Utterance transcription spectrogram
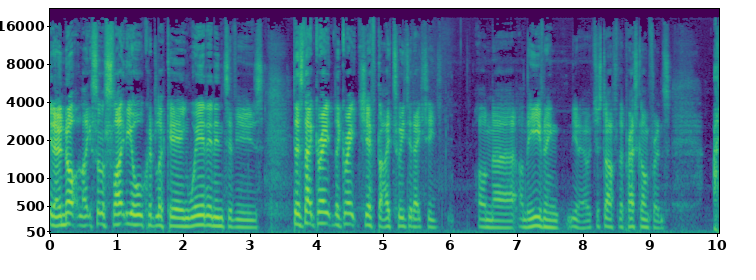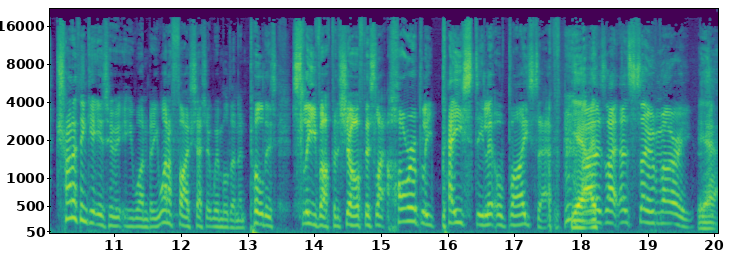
you know not like sort of slightly awkward looking, weird in interviews. There's that great the great shift that I tweeted actually on uh, on the evening, you know, just after the press conference. I'm trying to think it is who he won, but he won a five set at Wimbledon and pulled his sleeve up and show off this like horribly pasty little bicep. Yeah, I I- was like, that's so Murray. Yeah,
